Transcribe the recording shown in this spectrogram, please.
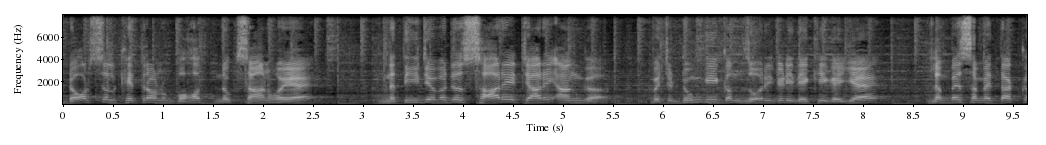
ਡੋਰਸਲ ਖੇਤਰਾਂ ਨੂੰ ਬਹੁਤ ਨੁਕਸਾਨ ਹੋਇਆ ਹੈ। ਨਤੀਜੇ ਵਜੋਂ ਸਾਰੇ ਚਾਰੇ ਅੰਗ ਵਿੱਚ ਡੂੰਗੀ ਕਮਜ਼ੋਰੀ ਜਿਹੜੀ ਦੇਖੀ ਗਈ ਹੈ। ਲੰਬੇ ਸਮੇਂ ਤੱਕ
